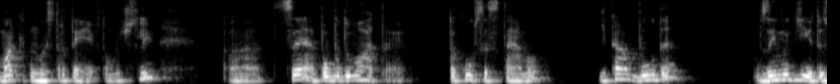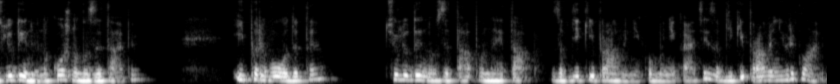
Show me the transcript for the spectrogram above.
маркетингової стратегії, в тому числі, це побудувати таку систему, яка буде взаємодіяти з людиною на кожному з етапів і переводити цю людину з етапу на етап завдяки правильній комунікації, завдяки правильній рекламі.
